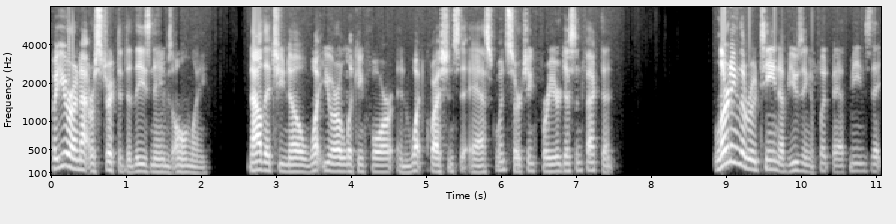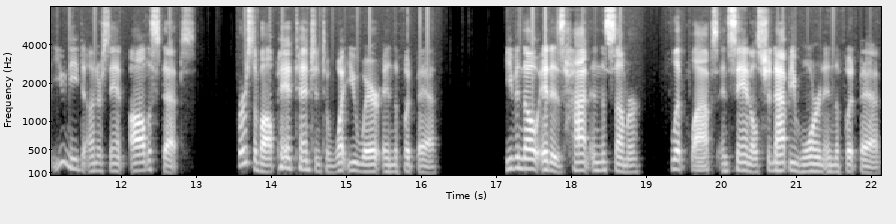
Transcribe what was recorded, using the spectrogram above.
But you are not restricted to these names only, now that you know what you are looking for and what questions to ask when searching for your disinfectant. Learning the routine of using a foot bath means that you need to understand all the steps. First of all, pay attention to what you wear in the foot bath. Even though it is hot in the summer, flip flops and sandals should not be worn in the foot bath.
